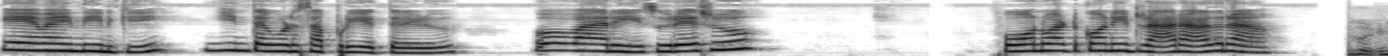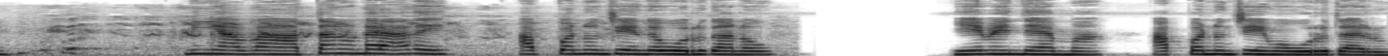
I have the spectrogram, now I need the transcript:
ఏమైంది దీనికి? ఇంత కూడా సప్పుడు ఎత్తాడు ఓ వారి సురేషు. ఫోన్ పట్టుకొని ఇట్రా రాదురా నీ అవ్వ అత్తానుండరా అదే అప్పటి నుంచి ఏందో ఊరుతాను ఏమైంది అమ్మ? అప్పటి నుంచి ఏమో ఊరుతారు.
